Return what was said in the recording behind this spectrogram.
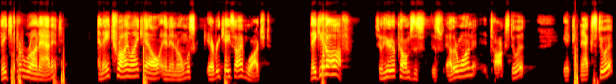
they get a run at it, and they try like hell. And in almost every case I've watched, they get off. So here comes this, this other one. It talks to it, it connects to it,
